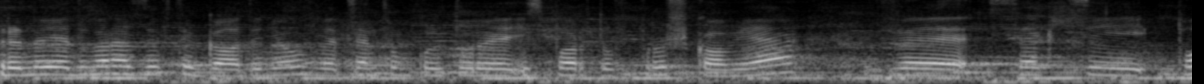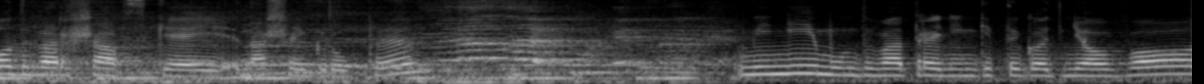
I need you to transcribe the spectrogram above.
Trenuję dwa razy w tygodniu w Centrum Kultury i Sportu w Pruszkowie, w sekcji podwarszawskiej naszej grupy. Minimum dwa treningi tygodniowo.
